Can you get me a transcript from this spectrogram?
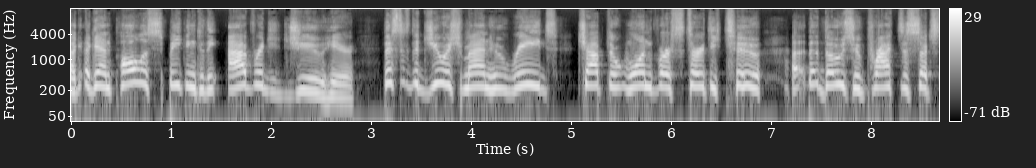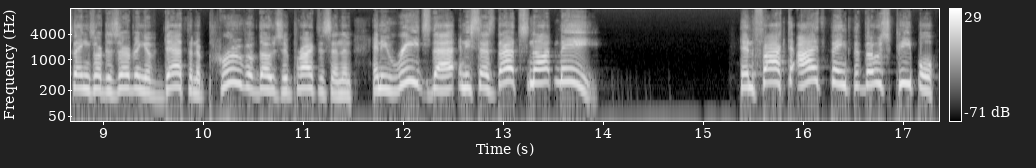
Again, Paul is speaking to the average Jew here. This is the Jewish man who reads chapter 1, verse 32. Uh, those who practice such things are deserving of death and approve of those who practice in them. And he reads that and he says, That's not me. In fact, I think that those people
